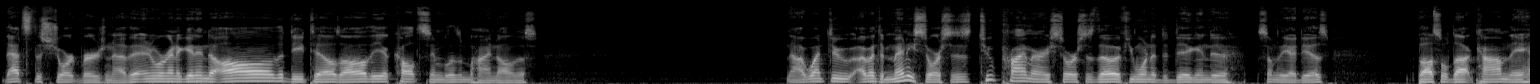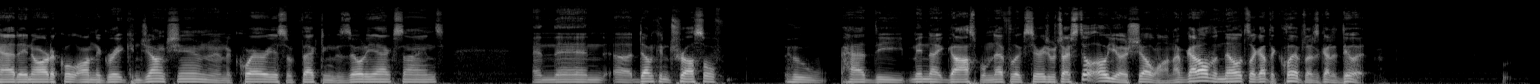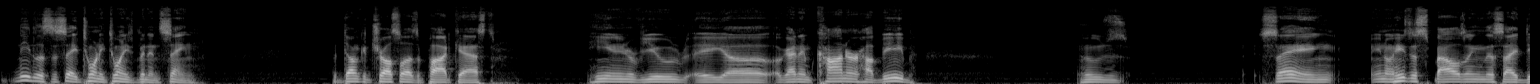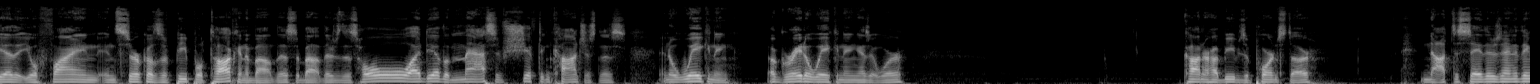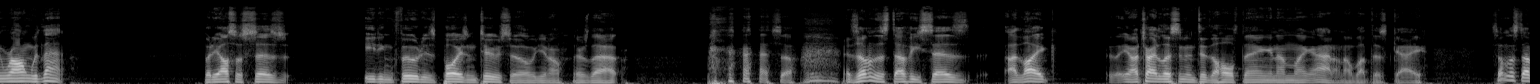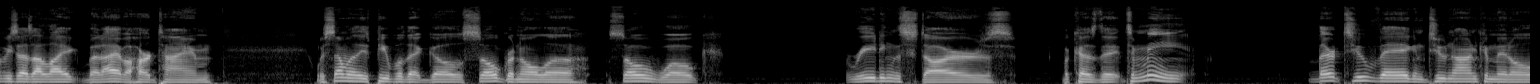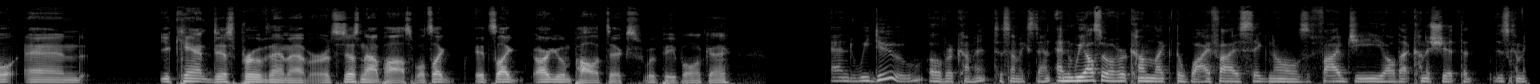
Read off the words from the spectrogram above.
That's the short version of it, and we're going to get into all the details, all the occult symbolism behind all this. Now, I went to I went to many sources, two primary sources though, if you wanted to dig into some of the ideas. Bustle.com, they had an article on the Great Conjunction and Aquarius affecting the zodiac signs. And then uh, Duncan Trussell, who had the Midnight Gospel Netflix series, which I still owe you a show on. I've got all the notes, I got the clips, I just got to do it. Needless to say, 2020 has been insane. But Duncan Trussell has a podcast. He interviewed a uh, a guy named Conner Habib, who's saying you know, he's espousing this idea that you'll find in circles of people talking about this about there's this whole idea of a massive shift in consciousness, an awakening, a great awakening, as it were. Conner Habib's a porn star. Not to say there's anything wrong with that. But he also says eating food is poison too, so, you know, there's that. so, and some of the stuff he says I like, you know, I tried listening to the whole thing and I'm like, I don't know about this guy. Some of the stuff he says I like, but I have a hard time with some of these people that go so granola, so woke, reading the stars, because they, to me, they're too vague and too non-committal, and you can't disprove them ever. It's just not possible. It's like it's like arguing politics with people. Okay and we do overcome it to some extent. And we also overcome like the wi-fi signals 5g all that kind of shit that is coming.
